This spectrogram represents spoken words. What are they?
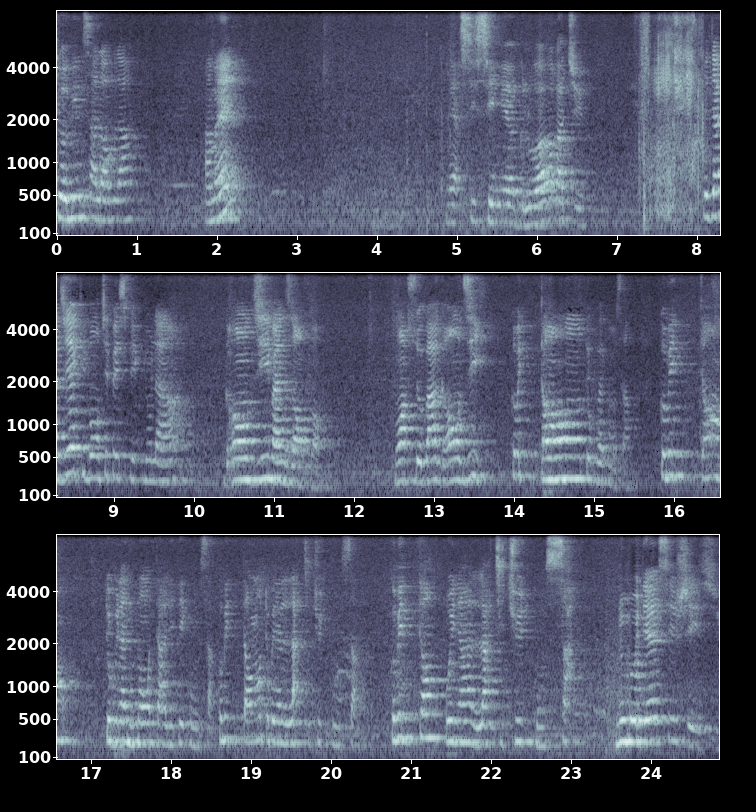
Domine ça l'homme là. Amen. Merci Seigneur, gloire à Dieu. C'est-à-dire que bon Dieu explique nous là, hein. grandis mes enfants. Moi, ce bas grandis. Combien de temps tu peux comme Combien de mentalité comme ça Combien de temps tu peux une l'attitude comme ça Combien de temps l'attitude comme ça Le modèle, c'est Jésus.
